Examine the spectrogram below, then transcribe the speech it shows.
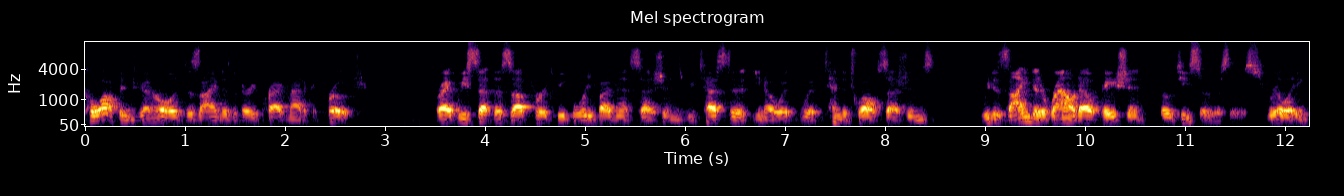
co-op in general is designed as a very pragmatic approach, right? We set this up for it to be 45 minute sessions. We tested, you know, with, with 10 to 12 sessions. We designed it around outpatient OT services, really,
